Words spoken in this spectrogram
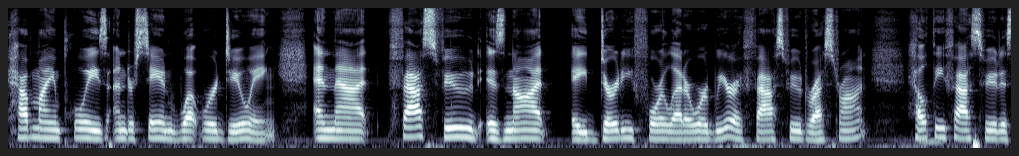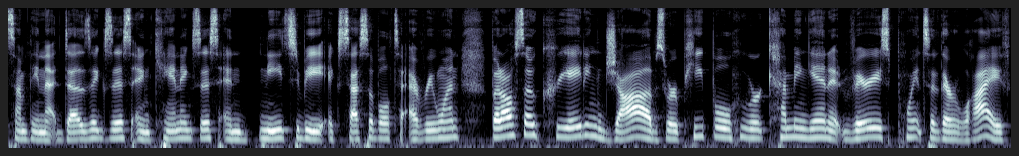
have my employees understand what we're doing and that fast food is not a dirty four letter word. We are a fast food restaurant. Healthy fast food is something that does exist and can exist and needs to be accessible to everyone, but also creating jobs where people who are coming in at various points of their life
